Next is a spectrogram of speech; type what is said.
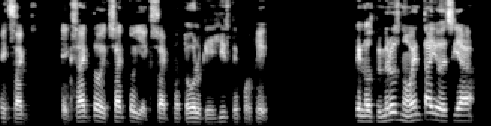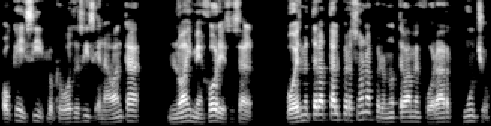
Exacto, exacto, exacto y exacto todo lo que dijiste, porque en los primeros 90 yo decía, ok, sí, lo que vos decís, en la banca no hay mejores, o sea, puedes meter a tal persona, pero no te va a mejorar mucho.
